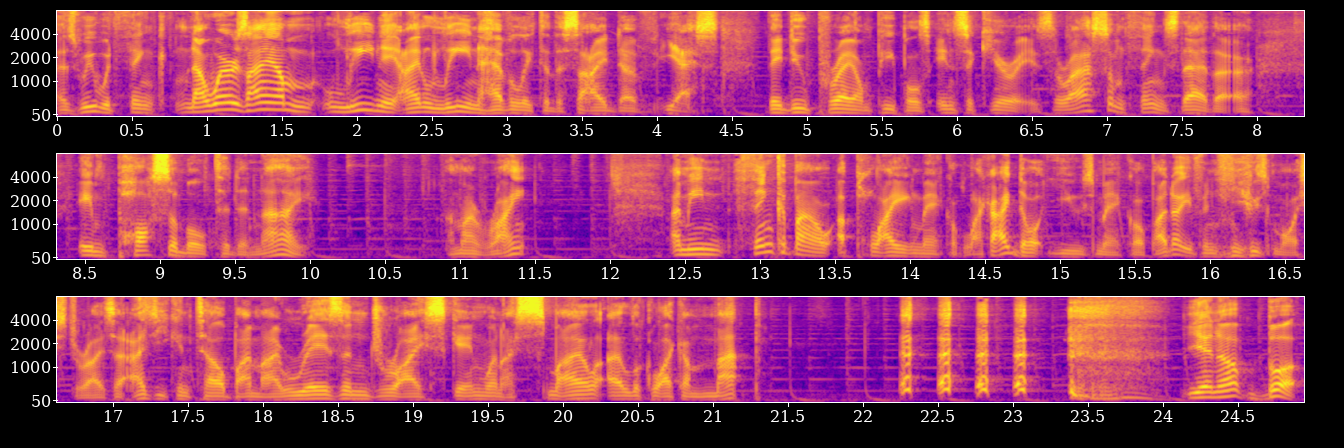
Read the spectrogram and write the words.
as we would think. Now, whereas I am leaning, I lean heavily to the side of yes, they do prey on people's insecurities. There are some things there that are impossible to deny. Am I right? I mean, think about applying makeup. Like, I don't use makeup. I don't even use moisturizer. As you can tell by my raisin dry skin, when I smile, I look like a map. you know, but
